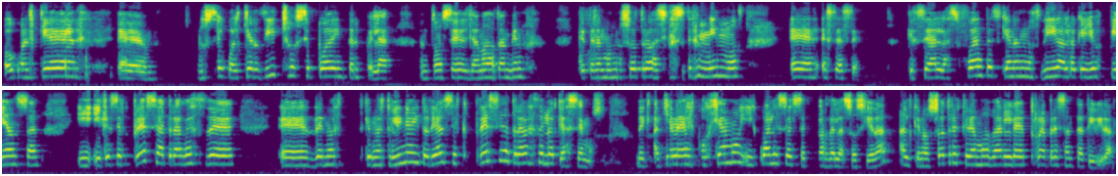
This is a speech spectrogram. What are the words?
o cualquier no sé, cualquier dicho se puede interpelar. Entonces el llamado también que tenemos nosotros hacia nosotros mismos es ese, que sean las fuentes quienes nos digan lo que ellos piensan y, que se exprese a través de, eh, de que nuestra línea editorial se exprese a través de lo que hacemos, de a quienes escogemos y cuál es el sector de la sociedad al que nosotros queremos darle representatividad.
